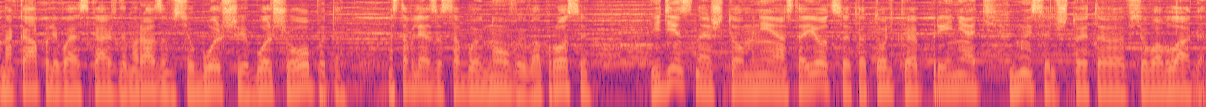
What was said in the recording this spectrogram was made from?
накапливая с каждым разом все больше и больше опыта, оставляя за собой новые вопросы. Единственное, что мне остается, это только принять мысль, что это все во благо.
